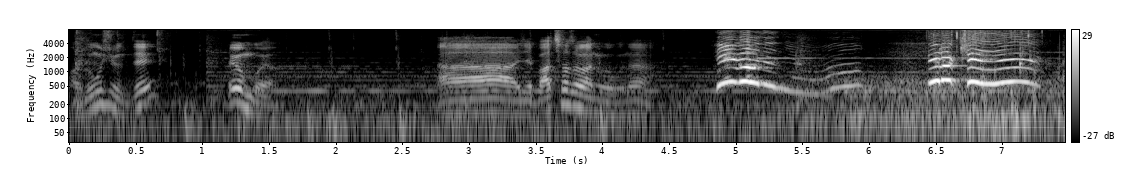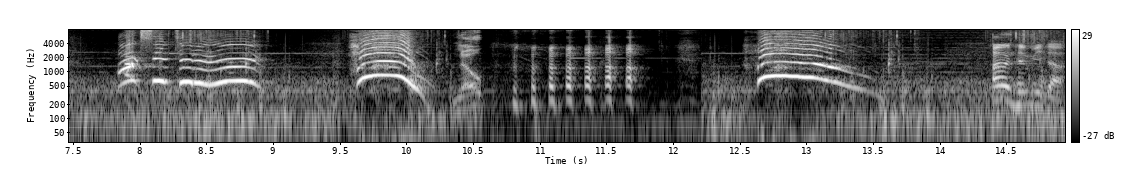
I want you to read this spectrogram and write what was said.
아 너무 쉬운데? 이건 뭐야? 아 이제 맞춰서 가는 거구나. 이거는요. 이렇게 악센트를 Nope 하면 됩니다.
